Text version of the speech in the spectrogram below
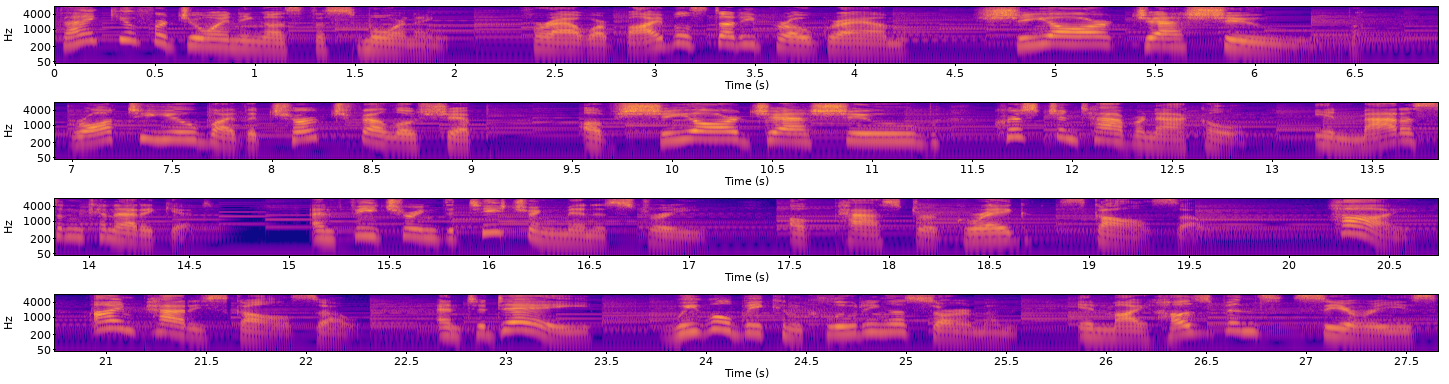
Thank you for joining us this morning for our Bible study program, Shear Jashub, brought to you by the Church Fellowship of Shear Jashub Christian Tabernacle in Madison, Connecticut, and featuring the teaching ministry of Pastor Greg Scalzo. Hi, I'm Patty Scalzo, and today we will be concluding a sermon in my husband's series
